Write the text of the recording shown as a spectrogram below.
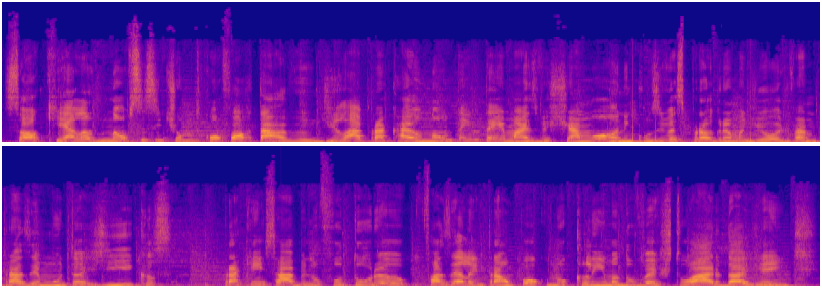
Só que ela não se sentiu muito confortável. De lá pra cá eu não tentei mais vestir a Moana. Inclusive esse programa de hoje vai me trazer muitas dicas para quem sabe no futuro fazer ela entrar um pouco no clima do vestuário da gente.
